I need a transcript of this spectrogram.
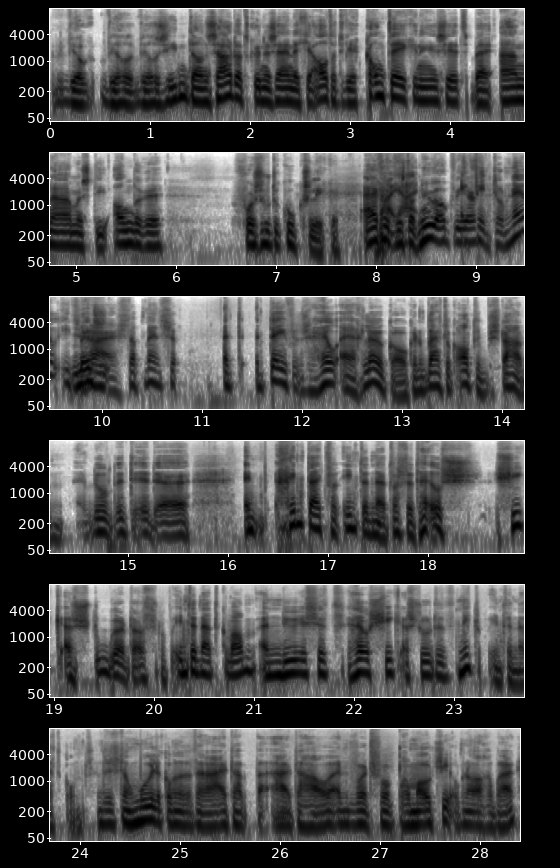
wil, wil, wil zien, dan zou dat kunnen zijn dat je altijd weer kanttekeningen zet bij aannames die anderen voor zoete koek slikken. Eigenlijk Nou ja, is dat nu ook weer. Ik vind toneel iets mensen- raars. Dat mensen... Het, het tevens heel erg leuk ook. En het blijft ook altijd bestaan. Ik bedoel, het, het, eh, in geen tijd van internet was het heel chic en stoer dat het op internet kwam. En nu is het heel chic en stoer dat het niet op internet komt. Het is nog moeilijk om dat eruit te, uit te houden. En het wordt voor promotie ook nog wel gebruikt.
